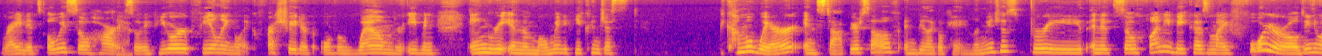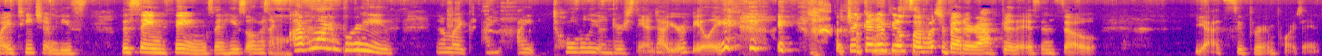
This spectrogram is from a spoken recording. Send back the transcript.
right? It's always so hard. Yeah. So if you're feeling like frustrated overwhelmed or even angry in the moment, if you can just become aware and stop yourself and be like, okay, let me just breathe. And it's so funny because my four year old, you know, I teach him these the same things, and he's always like, Oh. I want to breathe. And I'm like, I, I totally understand how you're feeling, but you're going to feel so much better after this. And so, yeah, it's super important.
